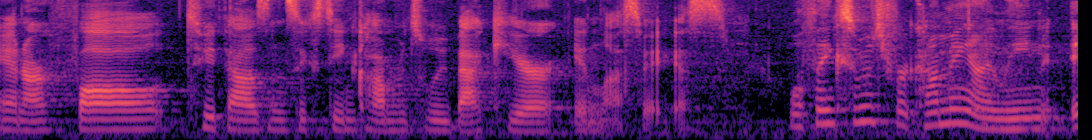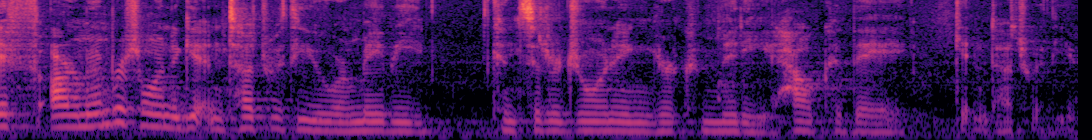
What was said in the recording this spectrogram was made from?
and our fall 2016 conference will be back here in Las Vegas. Well, thanks so much for coming, Eileen. If our members want to get in touch with you or maybe consider joining your committee, how could they get in touch with you?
